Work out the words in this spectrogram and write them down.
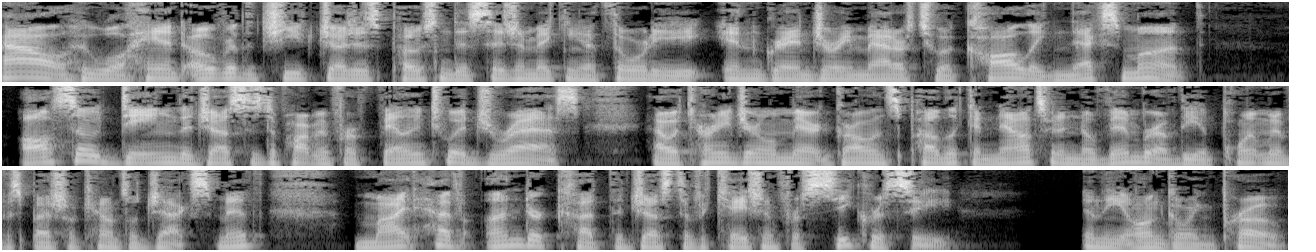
Howell, who will hand over the chief judge's post and decision making authority in grand jury matters to a colleague next month, also dinged the Justice Department for failing to address how Attorney General Merrick Garland's public announcement in November of the appointment of a special counsel Jack Smith might have undercut the justification for secrecy in the ongoing probe.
